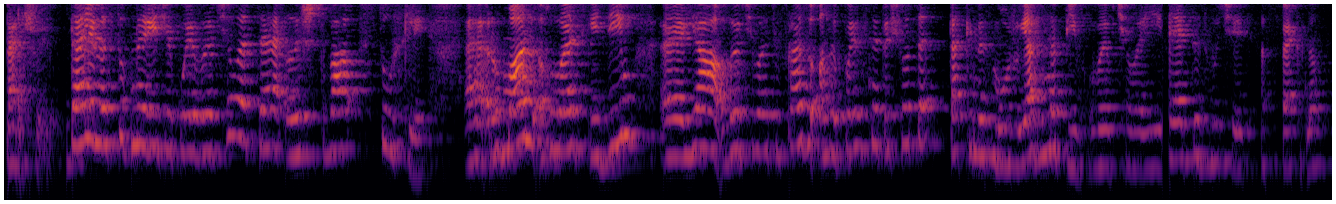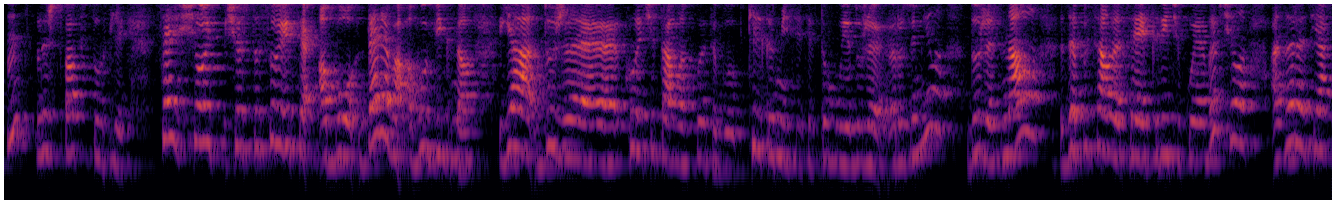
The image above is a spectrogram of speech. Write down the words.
Першою. Далі наступна річ, яку я вивчила, це лиштва в стуслі. Е, Роман Голландський дім. Е, Я вивчила цю фразу, але пояснити, що це, так і не зможу. Я напів вивчила її. А як це звучить ефектно? Лиштва в стуслі. Це щось, що стосується або дерева, або вікна. Я дуже, коли читала, коли це було кілька місяців тому, я дуже розуміла, дуже знала, записала це як річ, яку я вивчила, а зараз я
